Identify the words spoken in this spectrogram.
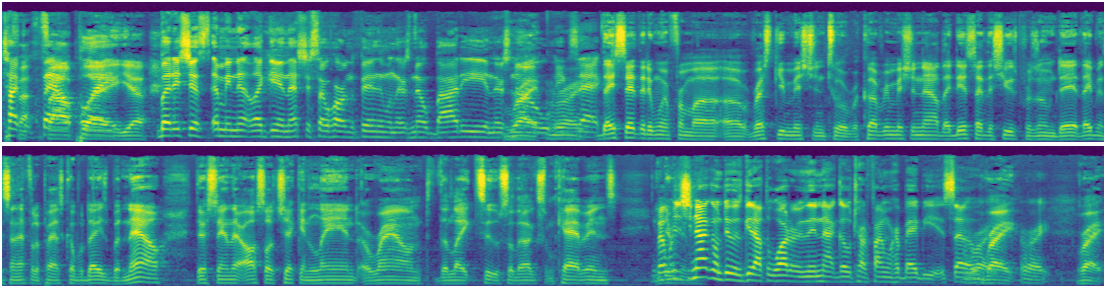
type Foul- of foul, foul play. play, yeah. But it's just, I mean, again, that's just so hard on the family when there's no body and there's no Right. Right. exact. They said that it went from a, a rescue mission to a recovery mission. Now they did say that she was presumed dead. They've been saying that for the past couple of days, but now they're saying they're also checking land around the lake too. So there are like some cabins. And but what she's not gonna do is get out the water and then not go try to find where her baby is. So Right. Right. Right.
